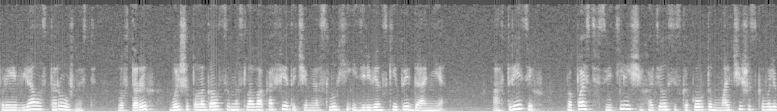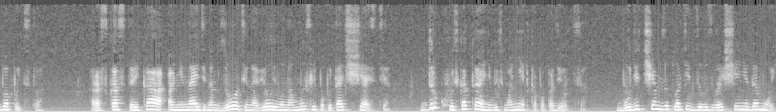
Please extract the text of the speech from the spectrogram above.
проявлял осторожность, во-вторых, больше полагался на слова кафеты, чем на слухи и деревенские предания. А в-третьих, попасть в святилище хотелось из какого-то мальчишеского любопытства. Рассказ старика о ненайденном золоте навел его на мысль попытать счастье. Вдруг хоть какая-нибудь монетка попадется. Будет чем заплатить за возвращение домой.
